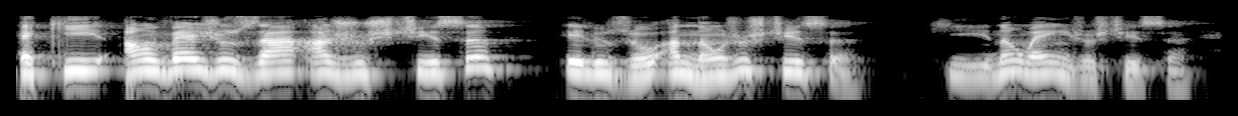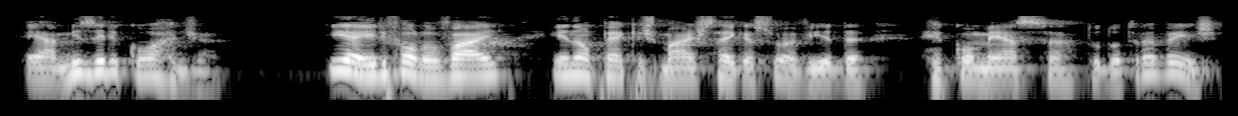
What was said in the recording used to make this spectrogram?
É que, ao invés de usar a justiça, ele usou a não justiça, que não é injustiça, é a misericórdia. E aí ele falou: vai e não peques mais, segue a sua vida, recomeça tudo outra vez.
